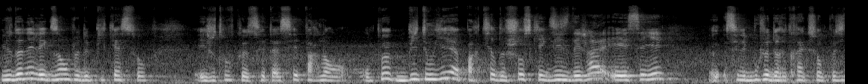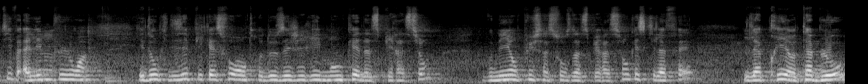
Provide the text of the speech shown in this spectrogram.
Il nous donnait l'exemple de Picasso. Et je trouve que c'est assez parlant. On peut bidouiller à partir de choses qui existent déjà et essayer, euh, c'est les boucles de rétraction positive, aller mm. plus loin. Et donc il disait Picasso, entre deux égéries, manquait d'inspiration. N'ayant plus sa source d'inspiration, qu'est-ce qu'il a fait? Il a pris un tableau,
